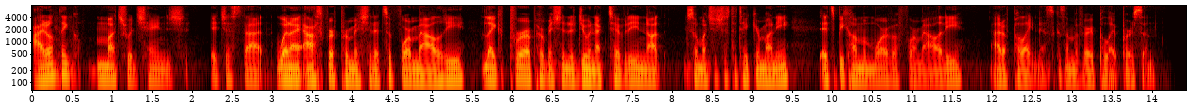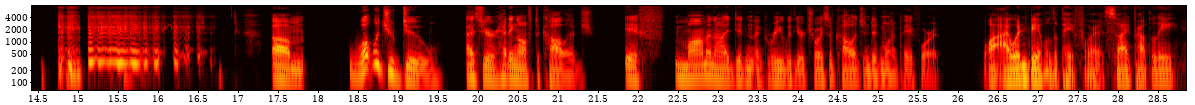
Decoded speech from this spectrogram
I don't think much would change. It's just that when I ask for permission, it's a formality, like for a permission to do an activity, not so much as just to take your money. It's become more of a formality out of politeness because I'm a very polite person. um, what would you do as you're heading off to college if mom and I didn't agree with your choice of college and didn't want to pay for it? Well, I wouldn't be able to pay for it. So I'd probably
